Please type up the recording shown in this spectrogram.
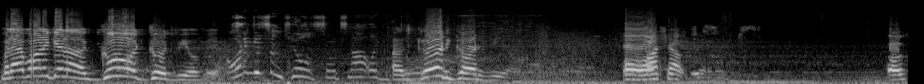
But I want to get a good, good view of it. I want to get some kills so it's not like. A boring. good, good view. Oh, And I watch out, it's- James. Oh,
